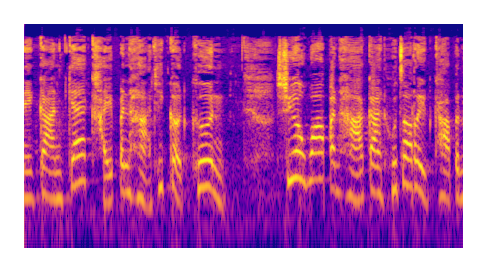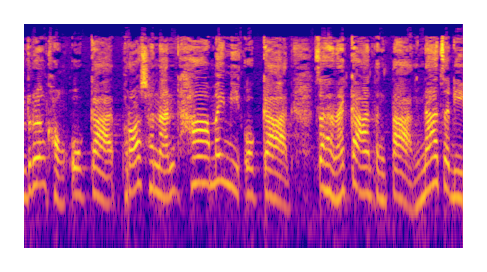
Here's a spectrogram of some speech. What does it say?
ในการแก้ไขปัญหาที่เกิดขึ้นเชื่อว่าปัญหาการทุจริตค่ะเป็นเรื่องของโอกาส เพราะฉะนั้นถ้าไม่มีโอกาส สถานการณ์ต่างๆ น่าจะดี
